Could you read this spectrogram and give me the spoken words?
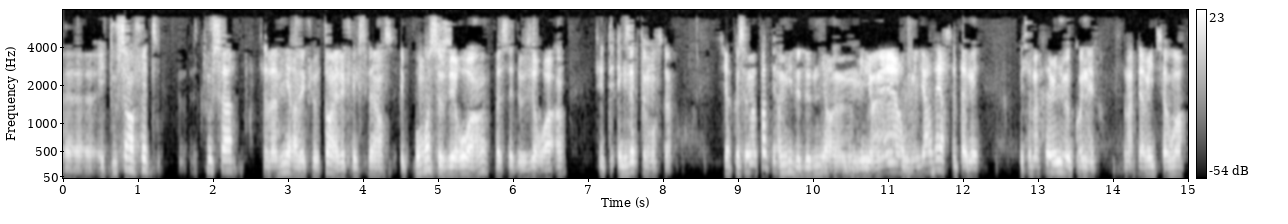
Euh, et tout ça, en fait, tout ça, ça va venir avec le temps et avec l'expérience. Et pour moi, ce 0 à 1, passer de 0 à 1, c'était exactement ça. C'est-à-dire que ça m'a pas permis de devenir euh, millionnaire ou milliardaire cette année, mais ça m'a permis de me connaître. Ça m'a permis de savoir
